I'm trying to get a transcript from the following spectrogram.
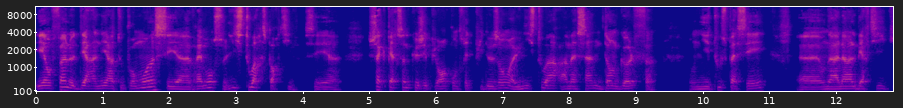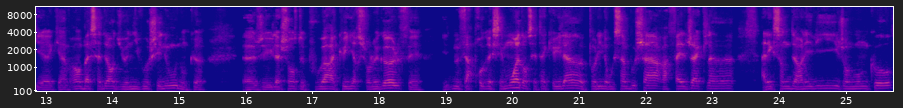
Et enfin, le dernier atout pour moi, c'est euh, vraiment l'histoire sportive. C'est euh, chaque personne que j'ai pu rencontrer depuis deux ans a une histoire à Massan dans le golf. On y est tous passés. Euh, on a Alain Alberti qui est, un vrai ambassadeur du haut niveau chez nous. Donc, j'ai eu la chance de pouvoir accueillir sur le golf et, et de me faire progresser moi dans cet accueil-là. Pauline Roussin-Bouchard, Raphaël Jacquelin, Alexander Lévy, Jean Gonco.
